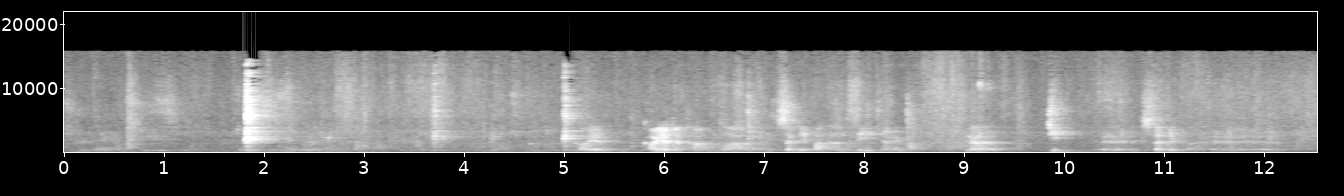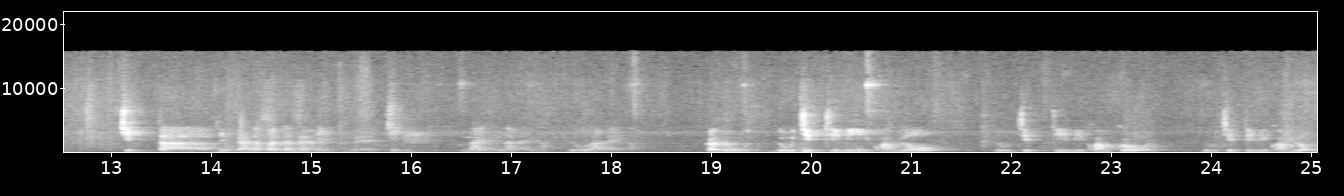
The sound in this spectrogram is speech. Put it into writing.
就是怎样去就是心念处有什么方法？ เขาอยากเขาอยากจะถามว่าสติปัฏฐานสี่ใช่ไหมครับน่ะจิตเอ่อสติปัฏเอ่อจิตตา จิตตานุปัฏฐานา สติเอ่อจิตหมายถึงอะไรครับ ดูอะไรครับ ก็ดูดูจิตที่มีความโลภดูจิตที่มีความโกรธ ดูจิตที่มีความหลง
